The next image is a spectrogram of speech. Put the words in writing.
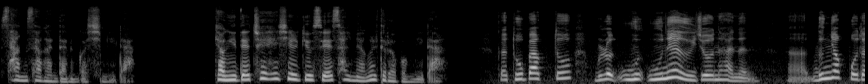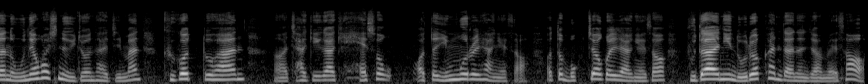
상상한다는 것입니다. 경희대 최혜실 교수의 설명을 들어봅니다. 그러니까 도박도 물론 운에 의존하는 어, 능력보다는 운에 훨씬 의존하지만 그것 또한 어, 자기가 계속 어떤 임무를 향해서 어떤 목적을 향해서 부단히 노력한다는 점에서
